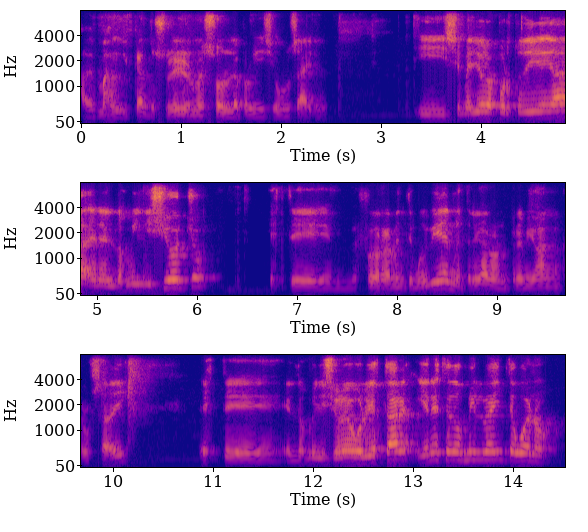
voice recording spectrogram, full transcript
Además, el canto surero no es solo la provincia de Buenos Aires y se me dio la oportunidad en el 2018. Este, me fue realmente muy bien, me entregaron el premio Ancro Sadik. Este, el 2019 volví a estar y en este 2020, bueno,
